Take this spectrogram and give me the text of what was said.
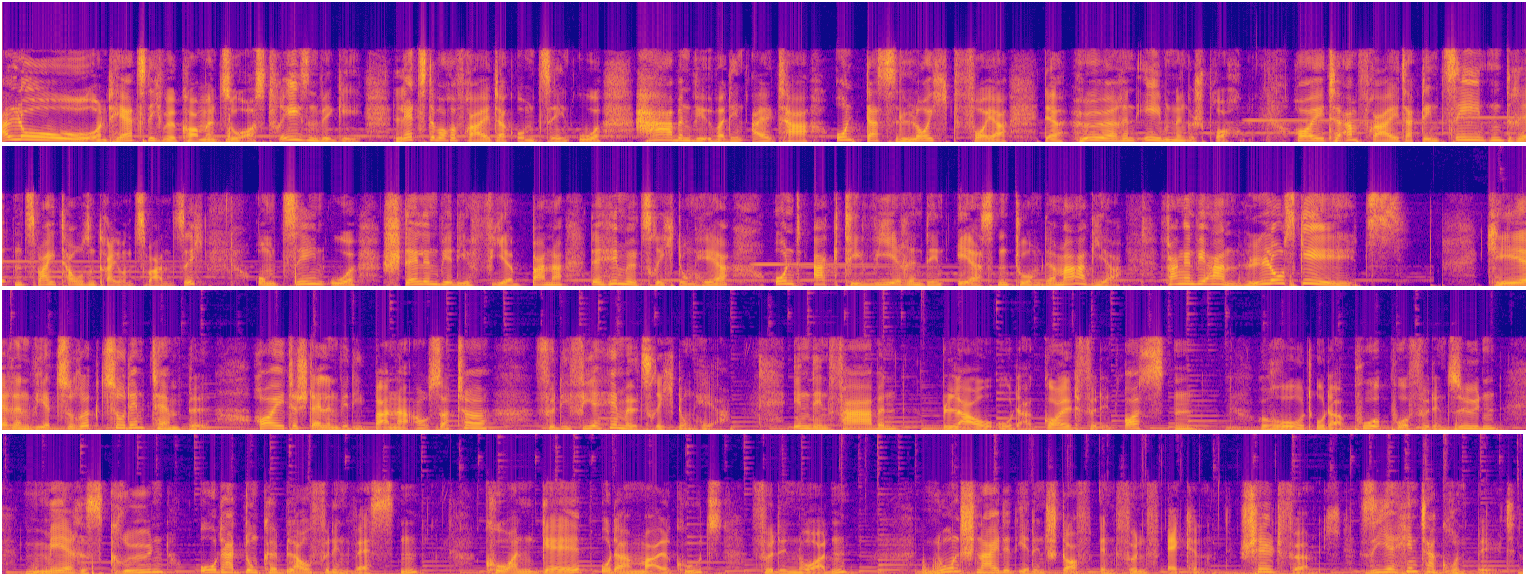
Hallo und herzlich willkommen zu Ostfriesen WG. Letzte Woche Freitag um 10 Uhr haben wir über den Altar und das Leuchtfeuer der höheren Ebenen gesprochen. Heute am Freitag, den 10.03.2023 um 10 Uhr stellen wir die vier Banner der Himmelsrichtung her und aktivieren den ersten Turm der Magier. Fangen wir an. Los geht's! Kehren wir zurück zu dem Tempel. Heute stellen wir die Banner aus Satin für die vier Himmelsrichtungen her. In den Farben Blau oder Gold für den Osten, Rot oder Purpur für den Süden, Meeresgrün oder Dunkelblau für den Westen, Korngelb oder Malkuts für den Norden. Nun schneidet ihr den Stoff in fünf Ecken schildförmig, siehe Hintergrundbild.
